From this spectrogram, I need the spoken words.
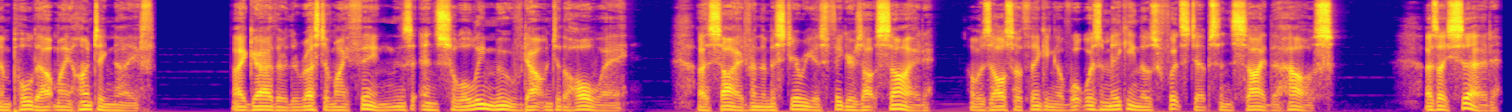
and pulled out my hunting knife. I gathered the rest of my things and slowly moved out into the hallway. Aside from the mysterious figures outside, I was also thinking of what was making those footsteps inside the house. As I said,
